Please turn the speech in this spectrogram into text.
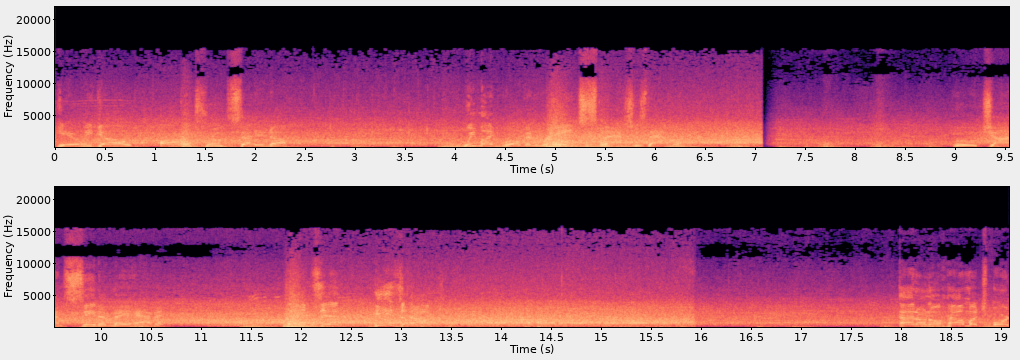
Here we go. Our truth setting up. We might. Roman Reigns smashes that one. Ooh, John Cena may have it. That's it. He's out. I don't know how much more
